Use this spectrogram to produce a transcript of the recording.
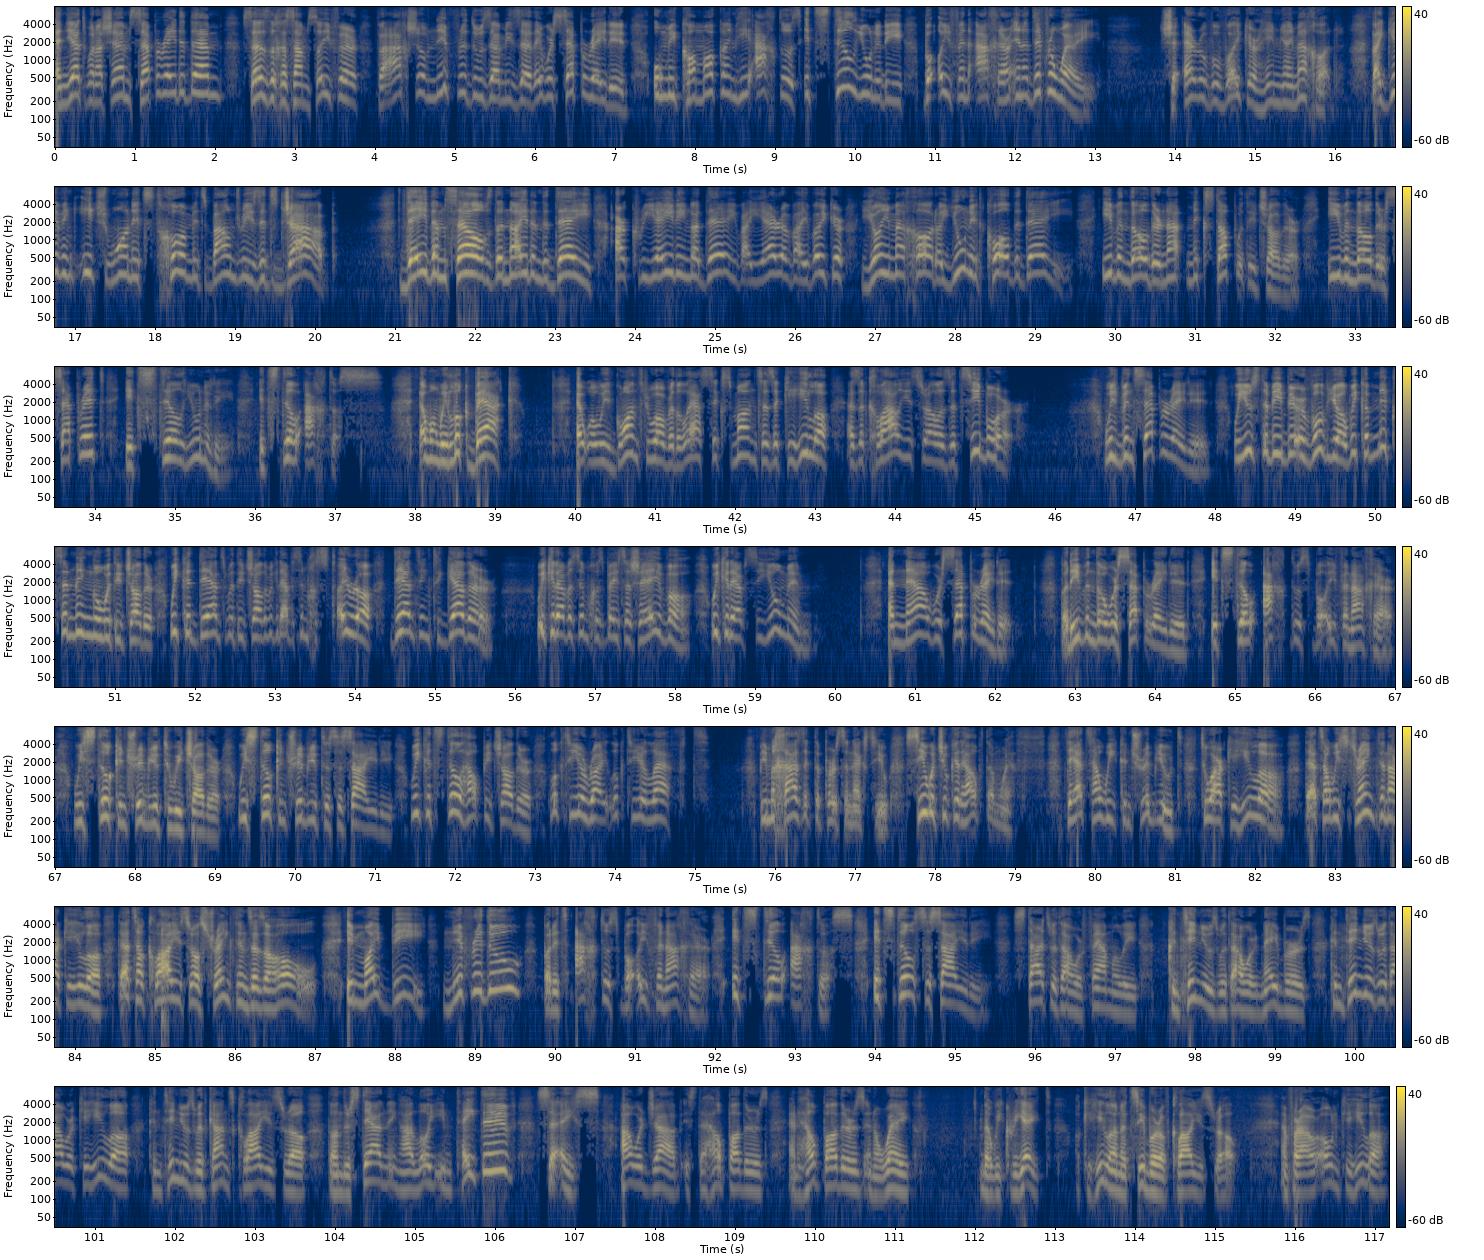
And yet, when Hashem separated them, says the Chasam Sofer. They were separated. Hi. It's still unity, but oifen acher in a different way. By giving each one its tchum, its boundaries, its job. They themselves, the night and the day, are creating a day, a unit called the day even though they're not mixed up with each other, even though they're separate, it's still unity. It's still achdus. And when we look back at what we've gone through over the last six months as a kehila, as a klal Yisrael, as a tzibur, We've been separated. We used to be birvuvya. We could mix and mingle with each other. We could dance with each other. We could have simchas Torah, dancing together. We could have a simchas beis hasheva. We could have siyumim. And now we're separated. But even though we're separated, it's still achdus ba'if and acher. We still contribute to each other. We still contribute to society. We could still help each other. Look to your right, look to your left. Be mechazik the person next to you. See what you could help them with. That's how we contribute to our kehillah. That's how we strengthen our kehillah. That's how Klal Yisrael strengthens as a whole. It might be nifredu, but it's achdus ba'oifen acher. It's still achdus. It's still society. Starts with our family, continues with our neighbors, continues with our kehillah, continues with Gans Klal Yisrael, the understanding haloyim tetiv se'es. Our job is to help others and help others in a way that we create a kehillah and of Klal Yisrael. And for our own kehillah,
